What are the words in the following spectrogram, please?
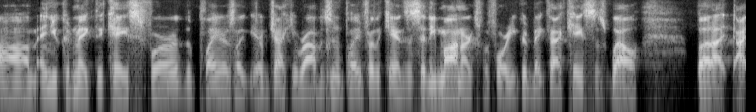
Um, and you could make the case for the players like you know Jackie Robinson who played for the Kansas City Monarchs before. You could make that case as well. But I, I,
